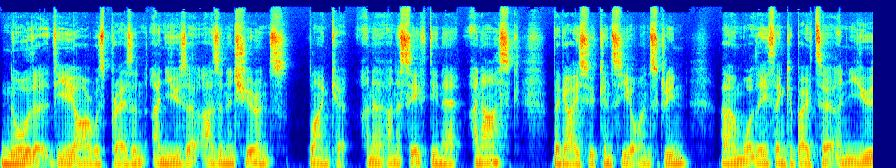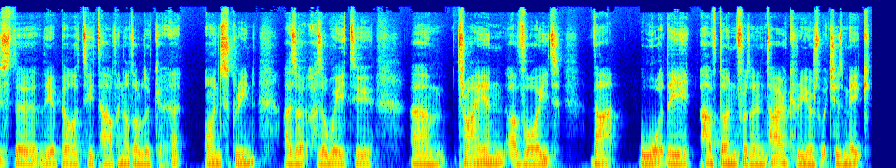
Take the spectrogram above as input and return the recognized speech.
know that VAR was present and use it as an insurance blanket and a, and a safety net and ask the guys who can see it on screen um, what they think about it and use the the ability to have another look at it on screen as a as a way to um, try and avoid that what they have done for their entire careers, which is make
